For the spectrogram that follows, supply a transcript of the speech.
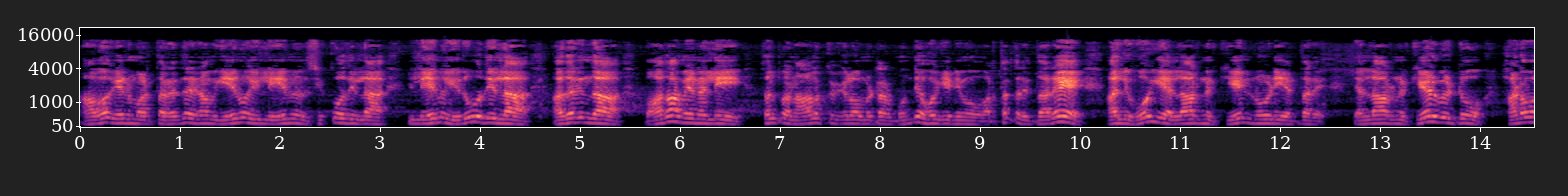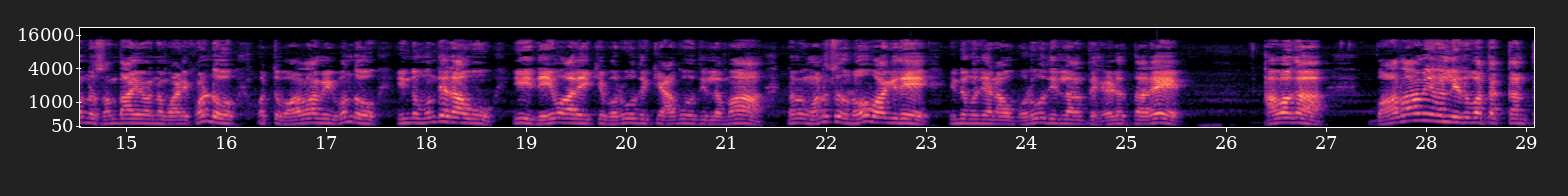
ಆವಾಗ ಏನು ಮಾಡ್ತಾರೆ ಅಂದರೆ, ನಮಗೇನು ಇಲ್ಲಿ ಏನು ಸಿಕ್ಕೋದಿಲ್ಲ ಇಲ್ಲಿ ಏನು ಇರುವುದಿಲ್ಲ. ಅದರಿಂದ ಬಾದಾಮಿನಲ್ಲಿ ಸ್ವಲ್ಪ ನಾಲ್ಕು ಕಿಲೋಮೀಟರ್ ಮುಂದೆ ಹೋಗಿ ನೀವು ವರ್ತಕರಿದ್ದಾರೆ. ಅಲ್ಲಿ ಹೋಗಿ ಎಲ್ಲರನ್ನು ಕೇಳಿ ನೋಡಿ ಅಂತಾರೆ. ಎಲ್ಲರನ್ನು ಕೇಳಿಬಿಟ್ಟು ಹಣವನ್ನು ಸಂದಾಯವನ್ನು ಮಾಡಿಕೊಂಡು ಮತ್ತು ಬಾದಾಮಿಗೆ ಬಂದು, ಇನ್ನು ಮುಂದೆ ನಾವು ಈ ದೇವಾಲಯಕ್ಕೆ ಬರುವುದಕ್ಕೆ ಆಗುವುದಿಲ್ಲಮ್ಮ. ನಮಗೆ ಮನಸ್ಸು ನೋವಾಗಿದೆ. ಇನ್ನು ಮುಂದೆ ನಾವು ಬರುವುದಿಲ್ಲ ಅಂತ ಹೇಳುತ್ತಾರೆ. ಆವಾಗ ಬಾದಾಮಿನಲ್ಲಿರುವತಕ್ಕಂಥ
